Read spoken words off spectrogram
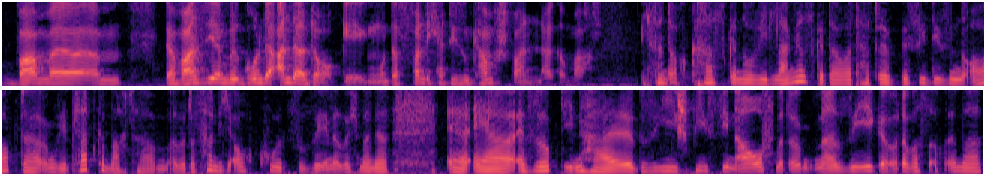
war ähm, da waren sie im Grunde Underdog gegen und das fand ich hat diesen Kampf spannender gemacht. Ich fand auch krass genau, wie lange es gedauert hatte, bis sie diesen Ork da irgendwie platt gemacht haben. Also das fand ich auch cool zu sehen. Also ich meine, er, er, er wirkt ihn halb, sie spießt ihn auf mit irgendeiner Säge oder was auch immer.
